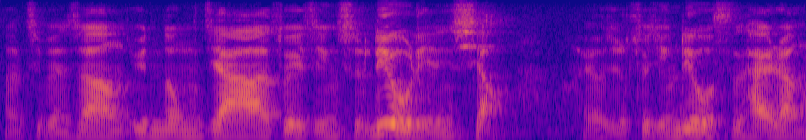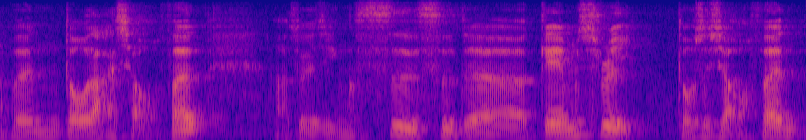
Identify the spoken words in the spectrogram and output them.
那基本上运动家最近是六连小，还有就最近六次开让分都打小分啊。最近四次的 Game Three 都是小分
